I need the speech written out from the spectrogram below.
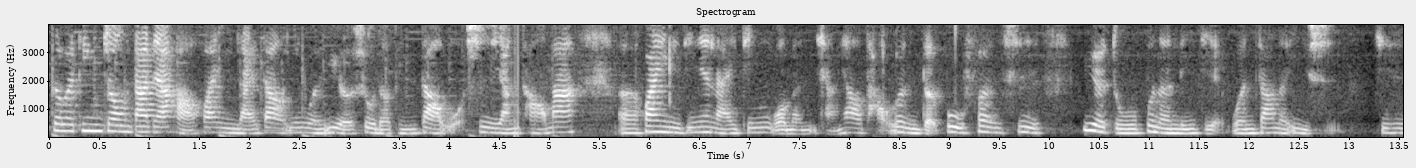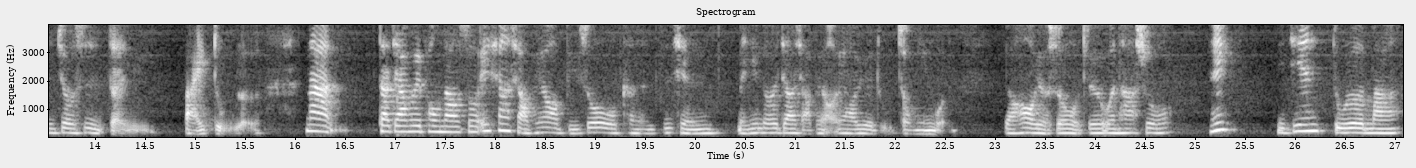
各位听众，大家好，欢迎来到英文育儿树的频道，我是杨桃妈。呃，欢迎你今天来听我们想要讨论的部分是阅读不能理解文章的意思，其实就是等于白读了。那大家会碰到说，诶，像小朋友，比如说我可能之前每天都会教小朋友要阅读中英文，然后有时候我就会问他说，诶，你今天读了吗？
